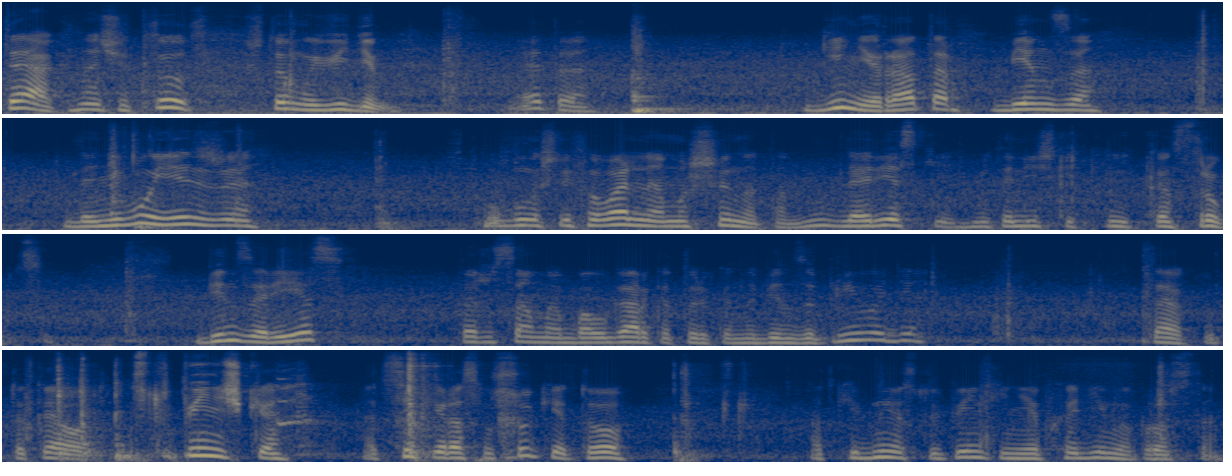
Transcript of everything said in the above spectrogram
Так, значит, тут что мы видим? Это генератор бенза. Для него есть же углошлифовальная машина там, ну, для резки металлических конструкций. Бензорез, та же самая болгарка, только на бензоприводе. Так, вот такая вот ступенечка. Отсеки раз высокие, то откидные ступеньки необходимы просто.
